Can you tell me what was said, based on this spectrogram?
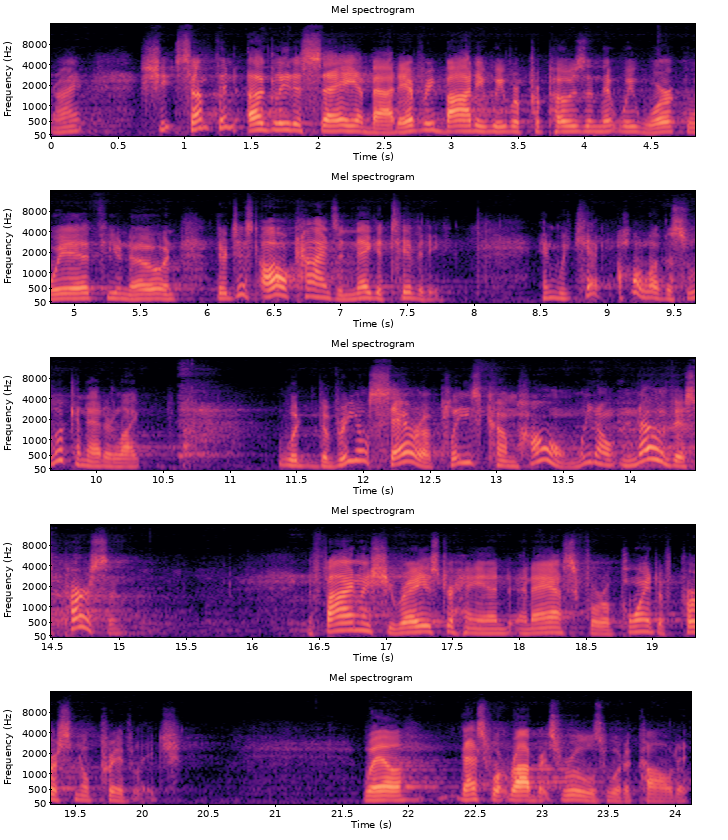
right? she, something ugly to say about everybody we were proposing that we work with, you know, and there just all kinds of negativity. And we kept, all of us, looking at her like, would the real Sarah please come home? We don't know this person. And finally, she raised her hand and asked for a point of personal privilege. Well, that's what Robert's rules would have called it.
